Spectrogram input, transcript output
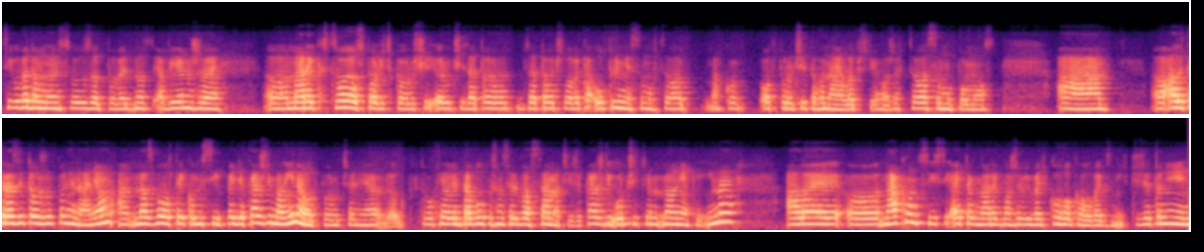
si uvedomujem svoju zodpovednosť a viem, že Marek svojou stoličkou ručí, ručí za, toho, za toho človeka. Úprimne som mu chcela ako odporučiť toho najlepšieho, že chcela som mu pomôcť. A, eh, ale teraz je to už úplne na ňom a nás bolo v tej komisii 5 a každý mal iné odporúčania. Pokiaľ viem, tabulku som si robila sama, čiže každý určite mal nejaké iné, ale uh, na konci si aj tak Marek môže vybrať kohokoľvek z nich. Čiže to nie je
